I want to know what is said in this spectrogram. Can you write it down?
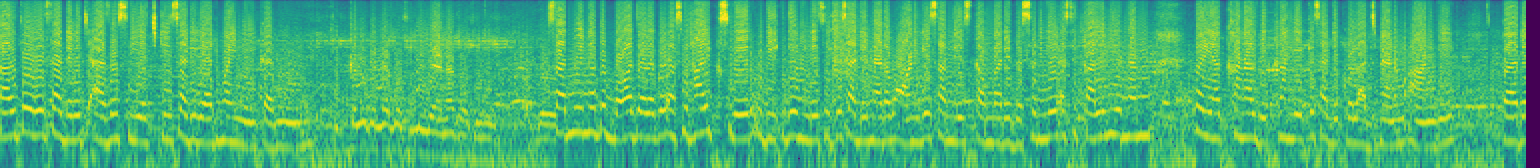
ਕੱਲ ਤੋਂ ਇਹ ਸਾਡੇ ਵਿੱਚ ਐਜ਼ ਅ ਸੀਐਚਟੀ ਸਾਡੀ ਰਹਿਨੁਮਾਈ ਨਹੀਂ ਕਰਨੀ। ਸਿੱਖਣ ਨੂੰ ਕਿੰਨਾ ਕੁਝ ਮਿਲਿਆ ਨਾ ਤੁਸੀਂ? ਸਾਨੂੰ ਇਹਨਾਂ ਤੋਂ ਬਹੁਤ ਜ਼ਿਆਦਾ ਕੁਝ- ਅਸੀਂ ਹਰ ਇੱਕ ਸਵੇਰ ਉਡੀਕਦੇ ਹੁੰਦੇ ਸੀ ਕਿ ਸਾਡੇ ਮੈਡਮ ਆਉਣਗੇ ਸਾਨੂੰ ਇਸ ਕੰਮ ਬਾਰੇ ਦੱਸਣਗੇ। ਅਸੀਂ ਕੱਲ ਵੀ ਇਹਨਾਂ ਨੂੰ ਭਰੀਆਂ ਅੱਖਾਂ ਨਾਲ ਦੇਖਾਂਗੇ ਕਿ ਸਾਡੇ ਕੋਲ ਅੱਜ ਮੈਡਮ ਆਉਣਗੇ। ਪਰ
